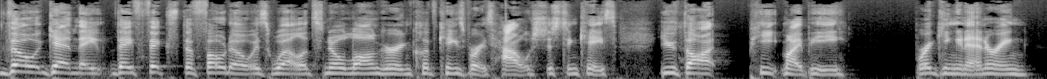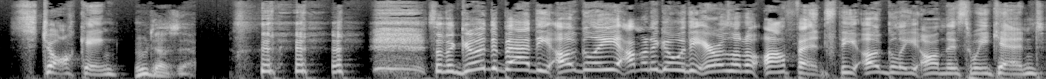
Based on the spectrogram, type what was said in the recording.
Though again, they they fixed the photo as well. It's no longer in Cliff Kingsbury's house, just in case you thought Pete might be breaking and entering, stalking. Who does that? So the good, the bad, the ugly. I'm going to go with the Arizona offense, the ugly on this weekend.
